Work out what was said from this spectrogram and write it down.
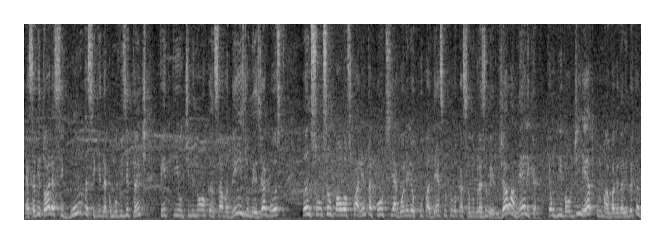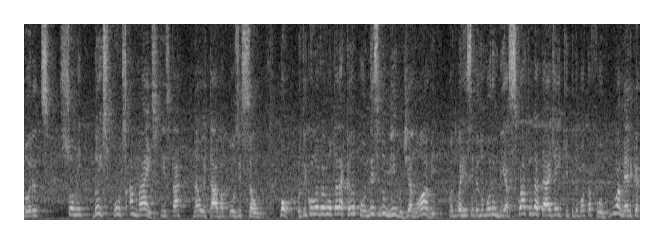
Essa vitória, segunda seguida como visitante, feito que o time não alcançava desde o mês de agosto, lançou o São Paulo aos 40 pontos e agora ele ocupa a décima colocação no brasileiro. Já o América, que é um rival direto por uma vaga da Libertadores, some dois pontos a mais e está na oitava posição. Bom, o tricolor vai voltar a campo nesse domingo, dia 9, quando vai receber no Morumbi às 4 da tarde a equipe do Botafogo. O América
